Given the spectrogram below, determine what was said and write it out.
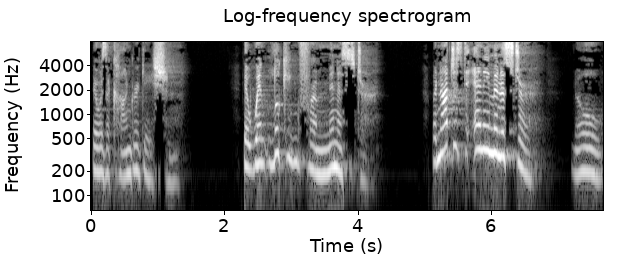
there was a congregation that went looking for a minister. But not just any minister. No,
